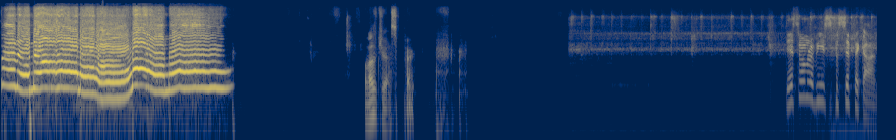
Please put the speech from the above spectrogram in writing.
I love Jurassic Park. this one I'm gonna be specific on.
